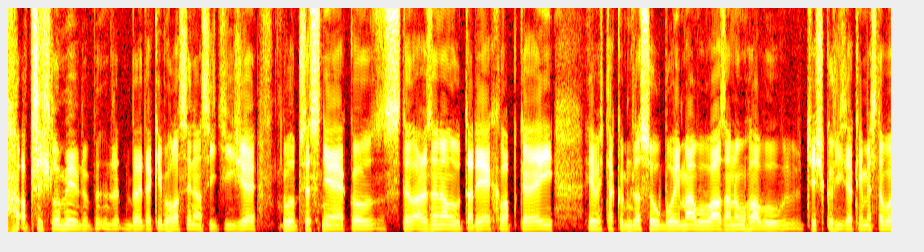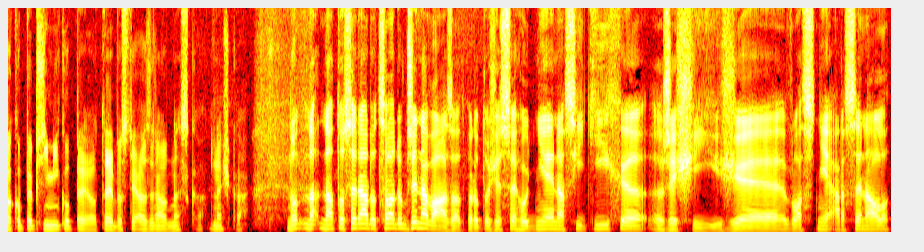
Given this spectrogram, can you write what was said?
a přišlo mi, byly taky ohlasy na sítí, že to byl přesně jako styl Arsenalu. Tady je chlap, který je v takovémhle souboji, má ovázanou hlavu, těžko říct, jakým je stavu jako přímý kopy. Jo. To je prostě Arsenal dneska. dneška. No, na, na, to se dá docela dobře navázat, protože se hodně na sítích eh, řeší, že vlastně Arsenal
